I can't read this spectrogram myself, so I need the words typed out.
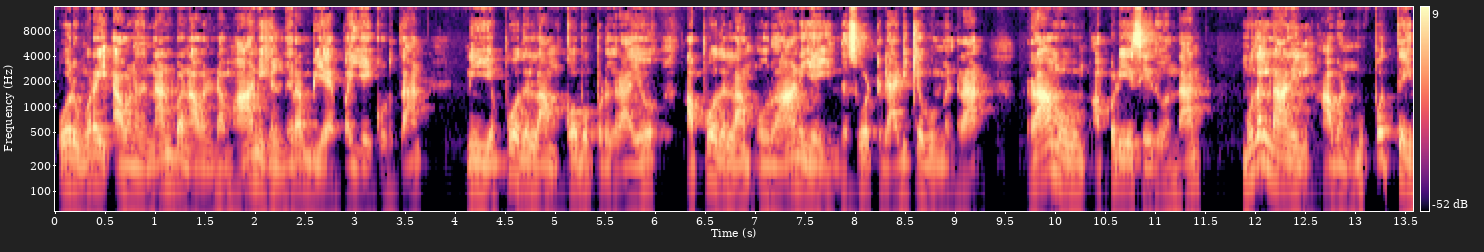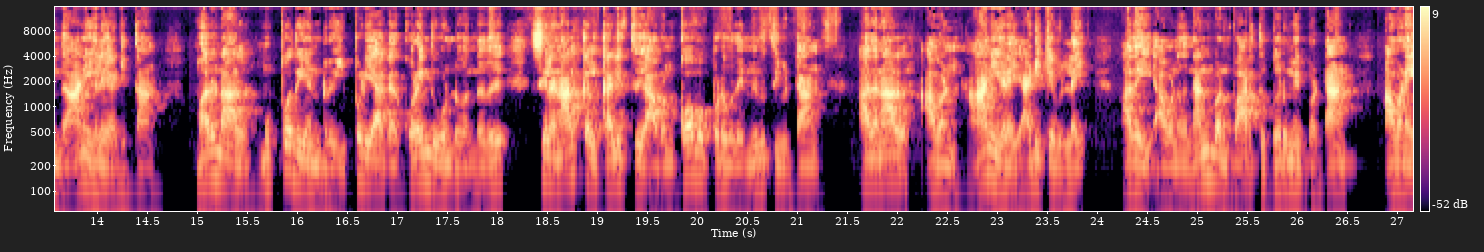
ஒரு முறை அவனது நண்பன் அவனிடம் ஆணிகள் நிரம்பிய பையை கொடுத்தான். நீ எப்போதெல்லாம் கோபப்படுகிறாயோ அப்போதெல்லாம் ஒரு ஆணியை இந்த சுவற்றில் அடிக்கவும் என்றான். ராமுவும் அப்படியே செய்து வந்தான். முதல் நாளில் அவன் முப்பத்தைந்து ஆணிகளை அடித்தான். மறுநாள் முப்பது என்று இப்படியாக குறைந்து கொண்டு வந்தது. சில நாட்கள் கழித்து அவன் கோபப்படுவதை நிறுத்திவிட்டான். அதனால் அவன் ஆணிகளை அடிக்கவில்லை. அதை அவனது நண்பன் பார்த்து பெருமைப்பட்டான். அவனை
